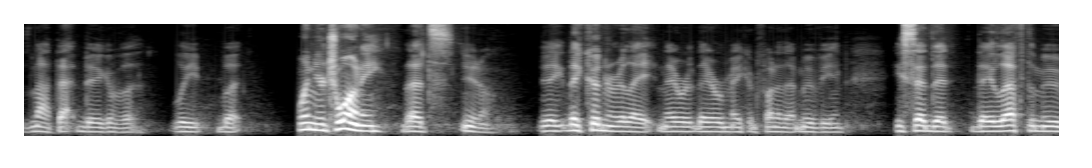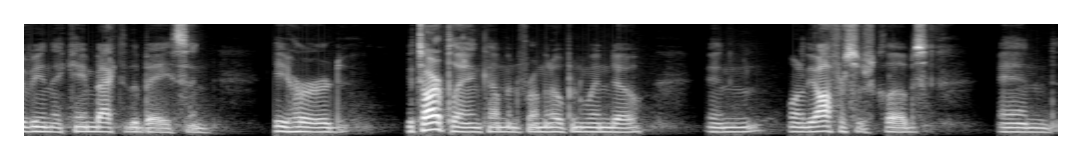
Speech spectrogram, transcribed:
is not that big of a leap, but when you're 20, that's you know they, they couldn't relate, and they were they were making fun of that movie. And he said that they left the movie and they came back to the base, and he heard guitar playing coming from an open window in one of the officers' clubs, and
